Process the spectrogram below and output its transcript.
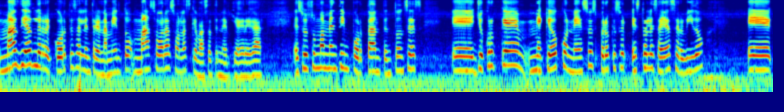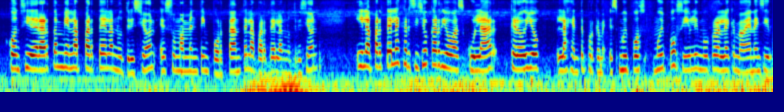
más días le recortes al entrenamiento, más horas son las que vas a tener que agregar. Eso es sumamente importante. Entonces, eh, yo creo que me quedo con eso. Espero que esto les haya servido. Eh, considerar también la parte de la nutrición es sumamente importante, la parte de la nutrición. Y la parte del ejercicio cardiovascular, creo yo, la gente, porque es muy, muy posible y muy probable que me vayan a decir,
